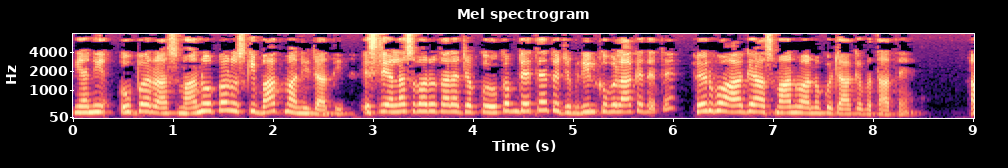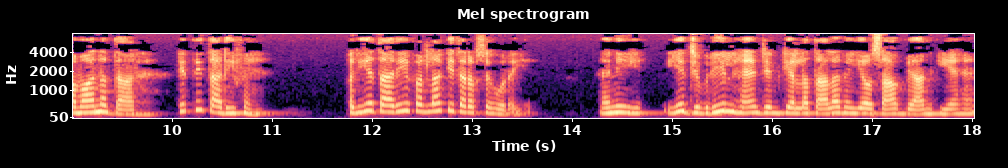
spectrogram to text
یعنی اوپر آسمانوں پر اس کی بات مانی جاتی۔ اس لیے اللہ سبحانہ تعالیٰ جب کوئی حکم دیتے ہیں تو جبریل کو بلا کے دیتے ہیں۔ پھر وہ آگے آسمان والوں کو جا کے بتاتے ہیں۔ امانت دار ہے۔ کتنی تعریفیں ہیں۔ اور یہ تعریف اللہ کی طرف سے ہو رہی ہے۔ یعنی یہ جبریل ہیں جن کے اللہ تعالیٰ نے یہ اوساف بیان کیے ہیں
